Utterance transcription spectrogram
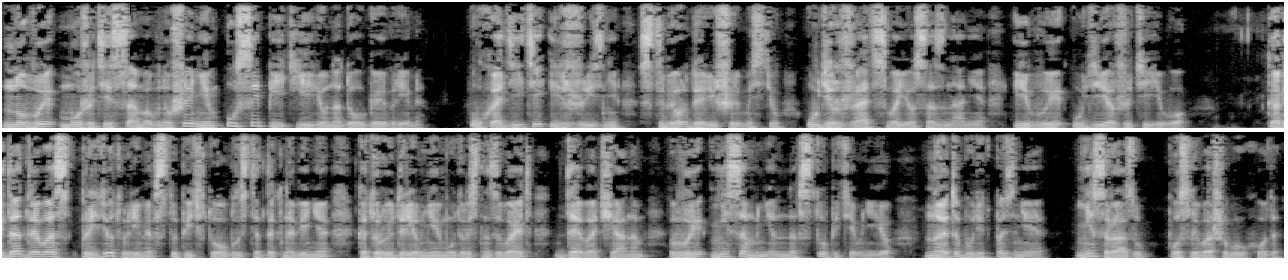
но вы можете самовнушением усыпить ее на долгое время. Уходите из жизни с твердой решимостью удержать свое сознание, и вы удержите его. Когда для вас придет время вступить в ту область отдохновения, которую древняя мудрость называет девачаном, вы, несомненно, вступите в нее – но это будет позднее, не сразу после вашего ухода.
